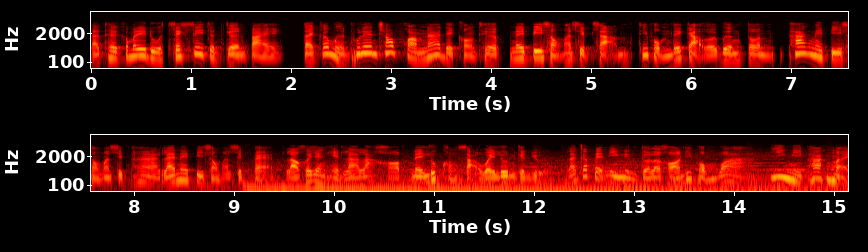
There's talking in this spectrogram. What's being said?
และเธอก็ไม่ได้ดูเซ็กซี่จนเกินไป แต่ก็เหมือนผู้เล่นชอบความหน้าเด็กของเธอในปี 2013 ที่ผมได้กล่าวไว้เบื้องต้น ภาคในปี 2015 และในปี 2018 เราก็ยังเห็นลาล่าคอฟในลุคของสาววัยรุ่นกันอยู่ และก็เป็นอีกหนึ่งตัวละครที่ผมว่ายิ่งมีภาคใหม่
